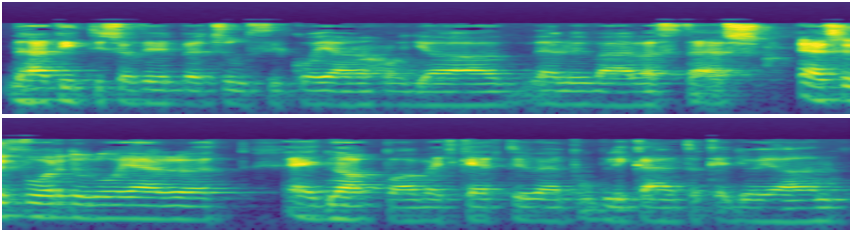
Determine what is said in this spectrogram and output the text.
de hát itt is azért becsúszik olyan, hogy a előválasztás első fordulója előtt egy nappal vagy kettővel publikáltak egy olyan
